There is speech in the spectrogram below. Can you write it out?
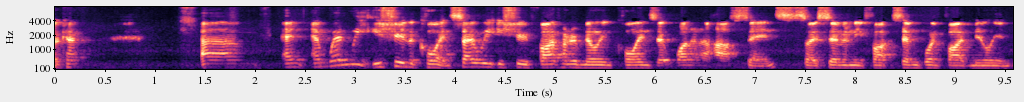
Okay. Um, and and when we issue the coins, say we issue 500 million coins at one and a half cents, so 75, 7.5 million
